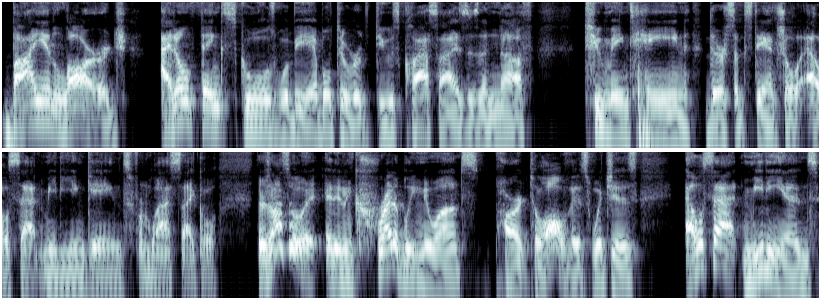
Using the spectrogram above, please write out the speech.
by and large, I don't think schools will be able to reduce class sizes enough to maintain their substantial LSAT median gains from last cycle. There's also a, an incredibly nuanced part to all of this, which is LSAT medians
